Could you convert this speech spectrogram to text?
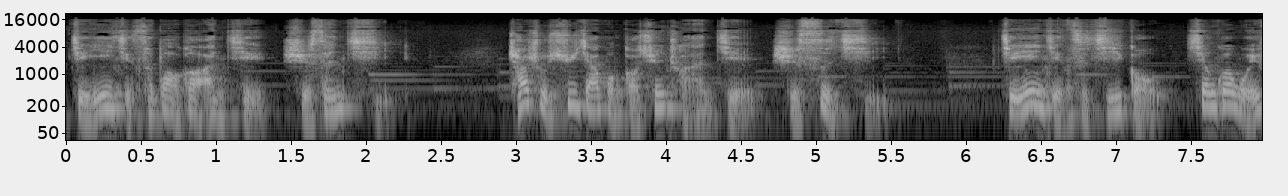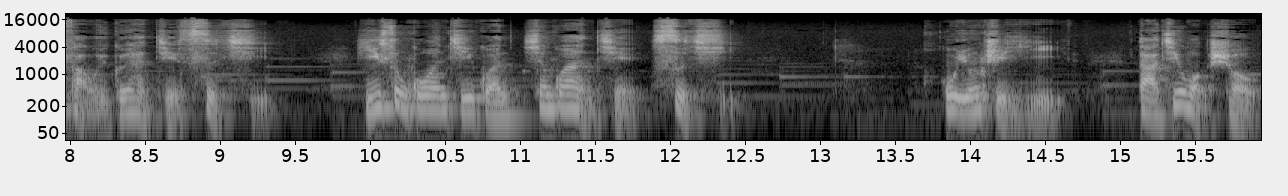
检验检测报告案件十三起，查处虚假广告宣传案件十四起，检验检测机构相关违法违规案件四起，移送公安机关相关案件四起。毋庸置疑，打击网售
